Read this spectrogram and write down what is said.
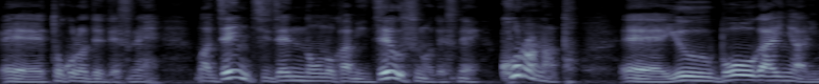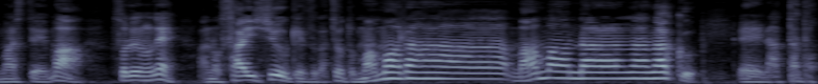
えー、ところでですね、まあ全知全能の神ゼウスのですね、コロナと、えーいう妨害にありまして、まあ、それのね、あの、再集結がちょっとままな、ままならなく、えー、なったと。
